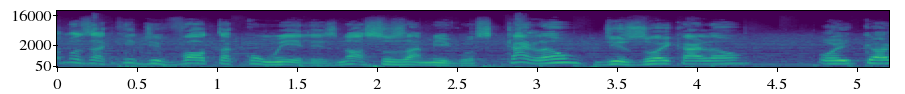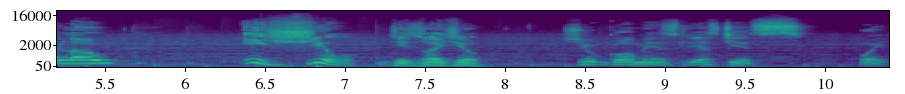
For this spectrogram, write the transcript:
Estamos aqui de volta com eles, nossos amigos Carlão, diz oi Carlão, Oi, Carlão. e Gil, diz oi Gil. Gil Gomes lhes diz. Oi.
